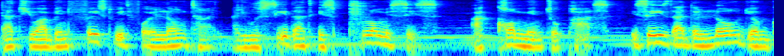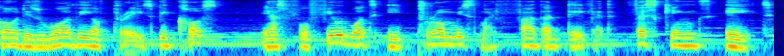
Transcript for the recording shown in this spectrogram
that you have been faced with for a long time. And you will see that His promises are coming to pass. He says that the Lord your God is worthy of praise because he has fulfilled what he promised my father David. 1 Kings 8,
